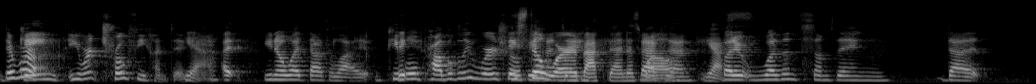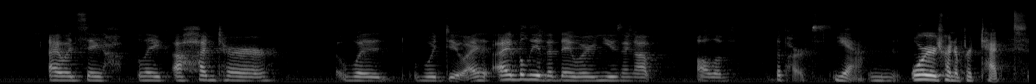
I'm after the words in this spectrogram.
There were game you weren't trophy hunting. Yeah. I, you know what? That's a lie. People probably were trophy they still were back then as back well. Back then. Yes. But it wasn't something that I would say like a hunter would would do. I, I believe that they were using up all of the parts. yeah. Mm, Or you're trying to protect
